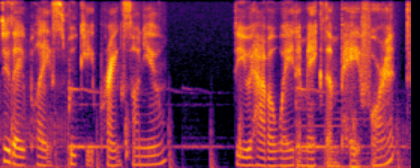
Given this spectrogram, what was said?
Do they play spooky pranks on you? Do you have a way to make them pay for it?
